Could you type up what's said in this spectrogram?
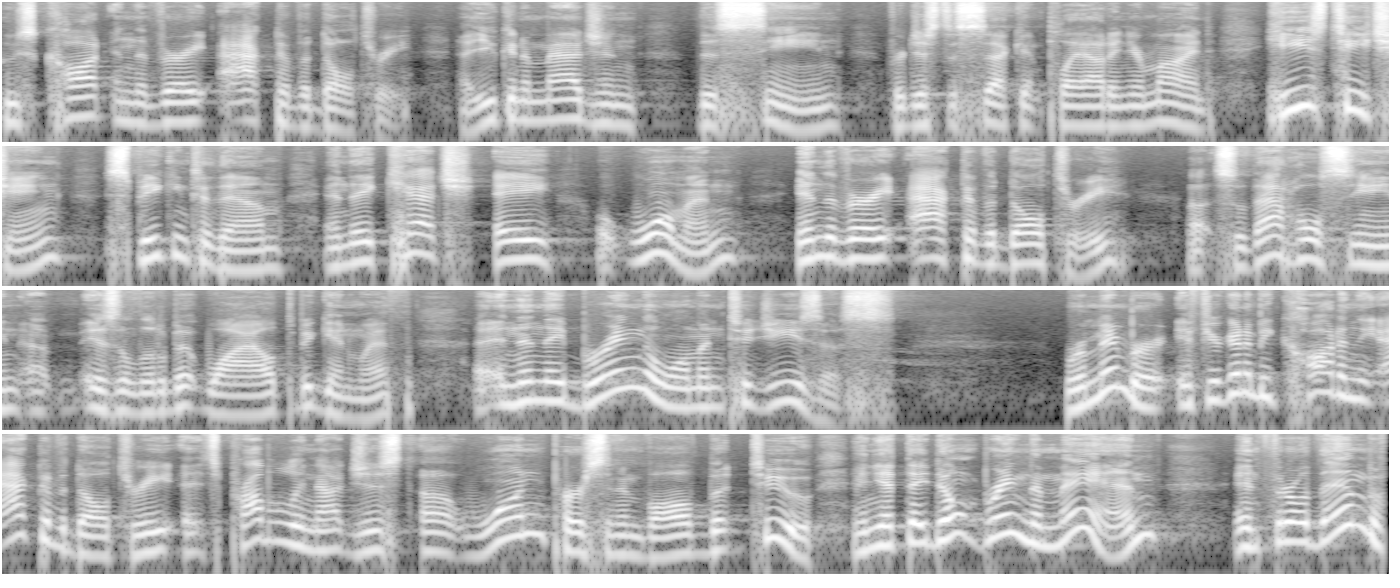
who's caught in the very act of adultery. Now you can imagine this scene for just a second play out in your mind. He's teaching, speaking to them, and they catch a woman in the very act of adultery. Uh, so that whole scene uh, is a little bit wild to begin with. And then they bring the woman to Jesus. Remember, if you're going to be caught in the act of adultery, it's probably not just uh, one person involved, but two. And yet they don't bring the man and throw them,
